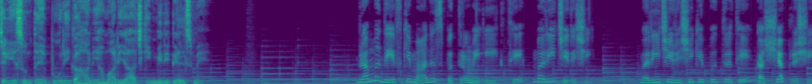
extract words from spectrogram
चलिए सुनते हैं पूरी कहानी हमारी आज की मिनी टेल्स में। ब्रह्मदेव के मानस पुत्रों में एक थे मरीचि ऋषि। मरीचि ऋषि के पुत्र थे कश्यप ऋषि।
